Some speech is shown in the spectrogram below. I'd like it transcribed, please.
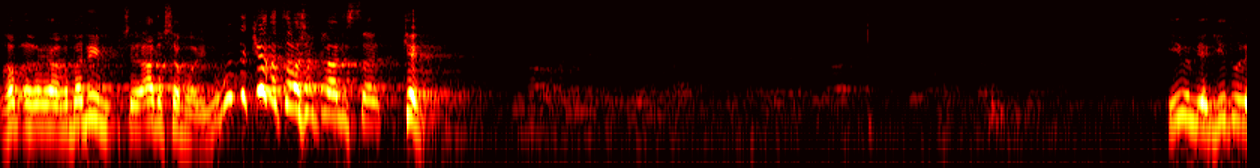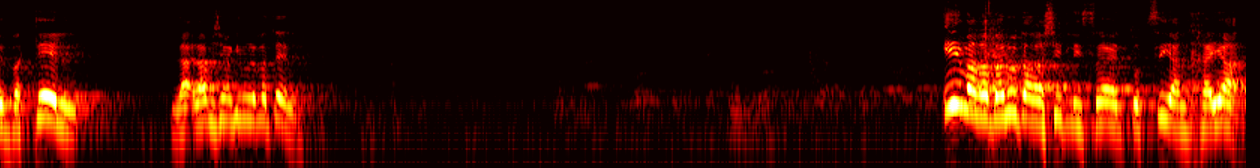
הרבנים שעד עכשיו ראינו? אומרים זה כן הצלה של כלל ישראל, כן. אם הם יגידו לבטל, למה שהם יגידו לבטל? אם הרבנות הראשית לישראל תוציא הנחיה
